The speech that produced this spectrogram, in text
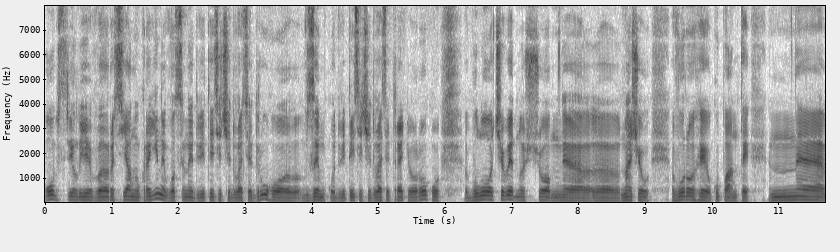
обстрілів росіян України восени 2022, взимку 2023 року було очевидно, що е, е, наші вороги, окупанти не,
